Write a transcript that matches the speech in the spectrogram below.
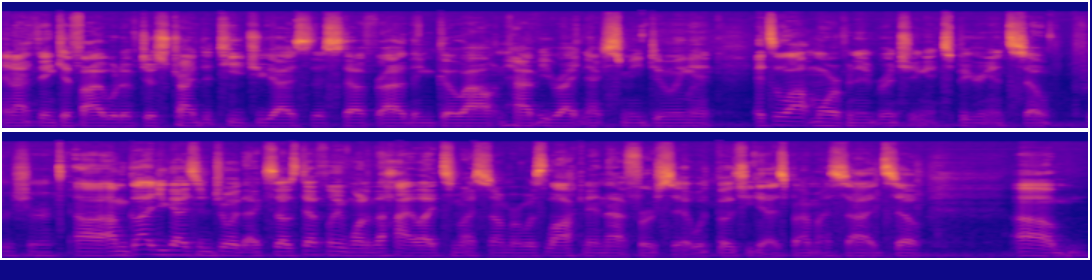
and I think if I would have just tried to teach you guys this stuff rather than go out and have you right next to me doing it, it's a lot more of an enriching experience. So for sure, uh, I'm glad you guys enjoyed that because that was definitely one of the highlights of my summer was locking in that first sale with both you guys by my side. So. Um,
